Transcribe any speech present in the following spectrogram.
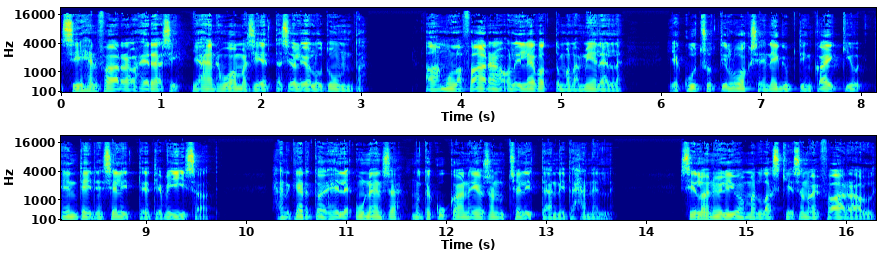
Siihen Faarao heräsi, ja hän huomasi, että se oli ollut unta. Aamulla Faarao oli levottomalla mielellä, ja kutsutti luokseen Egyptin kaikki enteiden selitteet ja viisaat. Hän kertoi heille unensa, mutta kukaan ei osannut selittää niitä hänelle. Silloin ylijuoman laskija sanoi Faaraolle,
